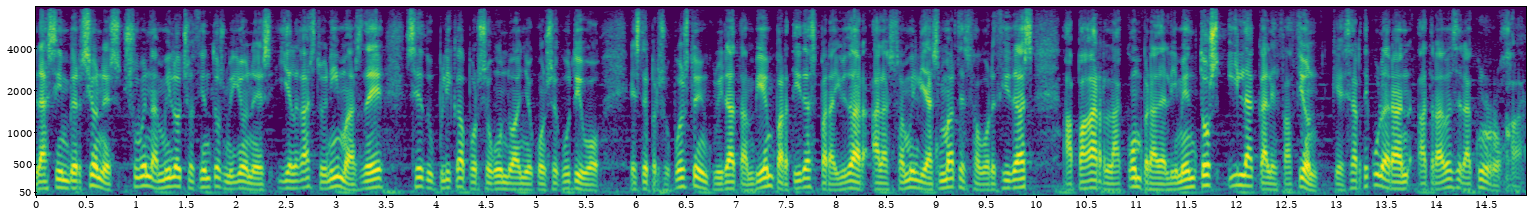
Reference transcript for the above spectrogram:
Las inversiones suben a 1.800 millones y el gasto en I+D se duplica por segundo año consecutivo. Este presupuesto incluirá también partidas para ayudar a las familias más desfavorecidas a pagar la compra de alimentos y la calefacción, que se articularán a través de la Cruz Roja.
